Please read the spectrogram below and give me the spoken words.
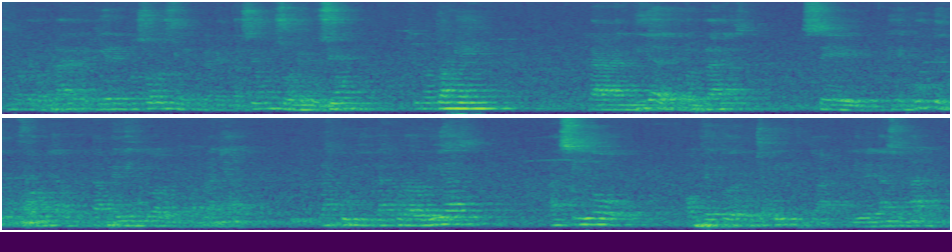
sino que los planes requieren no solo su implementación, su ejecución, sino también la garantía de que los planes se ejecute conforme a lo que está previsto, a lo que está planeado. Las, las curadurías han sido objeto de mucha crítica a nivel nacional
